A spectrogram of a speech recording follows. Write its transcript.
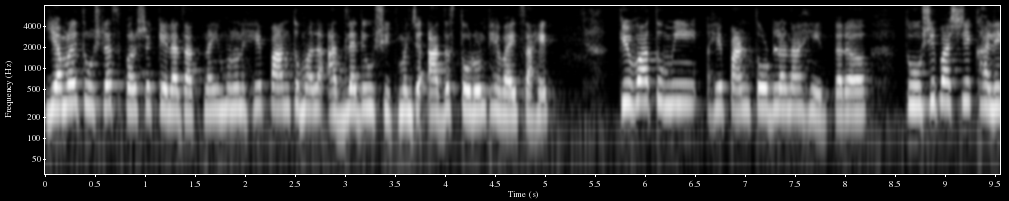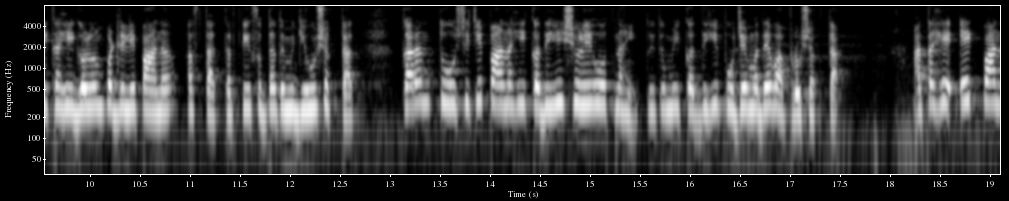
यामुळे तुळशीला स्पर्श केला जात नाही म्हणून हे पान तुम्हाला आदल्या दिवशी म्हणजे आजच तोडून ठेवायचं आहे. किंवा तुम्ही हे पान तोडलं नाही तर तुळशीपाशी खाली काही गळून पडलेली पानं असतात तर ती सुद्धा तुम्ही घेऊ शकतात. कारण तुळशीची पानं ही कधीही शिळी होत नाही ती तुम्ही कधीही पूजेमध्ये वापरू शकता. आता हे एक पान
